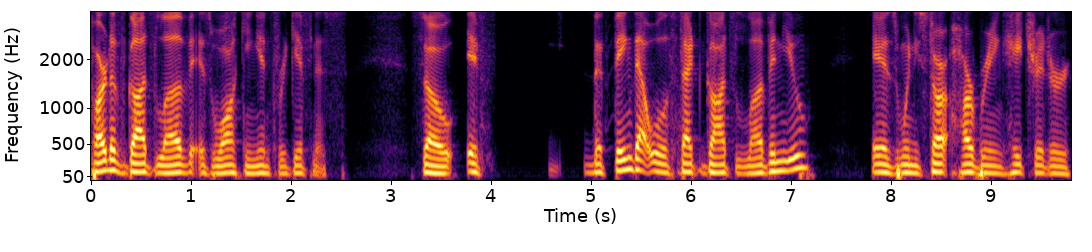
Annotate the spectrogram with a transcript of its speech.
part of God's love is walking in forgiveness. So if the thing that will affect God's love in you is when you start harboring hatred or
